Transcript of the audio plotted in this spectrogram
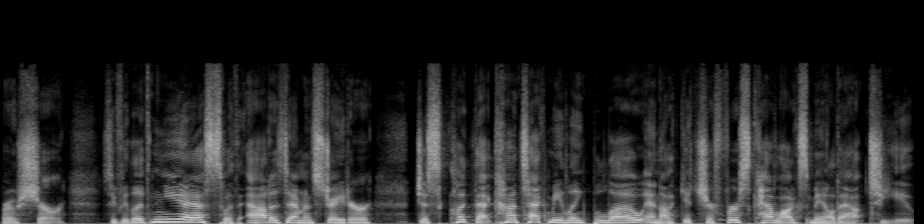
brochure. So if you live in the US without a demonstrator, just click that contact me link below, and I'll get your first catalogs mailed out to you.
